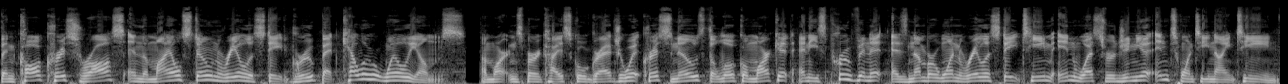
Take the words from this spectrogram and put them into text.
Then call Chris Ross and the Milestone Real Estate Group at Keller Williams. A Martinsburg High School graduate, Chris knows the local market and he's proven it as number one real estate team in West Virginia in 2019.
